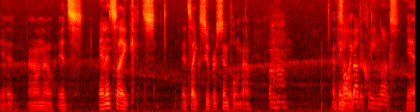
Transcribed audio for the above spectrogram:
yeah. I don't know. It's and it's like it's, it's like super simple now. Mm-hmm. I It's think all like about the clean looks. yeah,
